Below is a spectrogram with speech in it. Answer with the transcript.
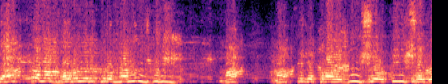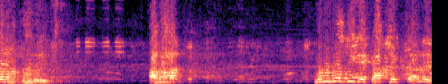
চারতলা ভবনের পুরো মানুষগুলি মাঠ থেকে প্রায় দুইশো তিনশো গজ দূরে। আবার পূর্ব দিকে গাছের ডালে।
